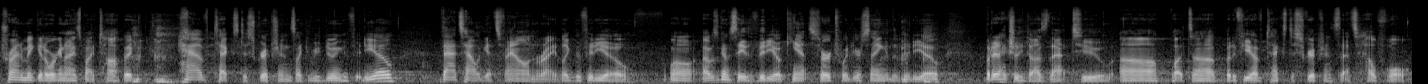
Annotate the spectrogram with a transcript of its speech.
Try to make it organized by topic. Have text descriptions. Like if you're doing a video, that's how it gets found, right? Like the video. Well, I was going to say the video can't search what you're saying in the video, but it actually does that too. Uh, but, uh, but if you have text descriptions, that's helpful.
